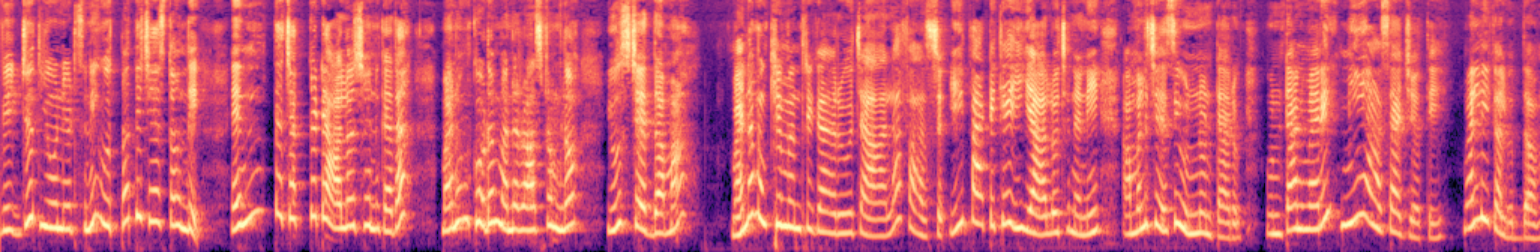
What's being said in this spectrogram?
విద్యుత్ యూనిట్స్ని ఉత్పత్తి చేస్తోంది. ఎంత చక్కటి ఆలోచన కదా! మనం కూడా మన రాష్ట్రంలో యూజ్ చేద్దామా? మన ముఖ్యమంత్రి గారు చాలా ఫాస్ట్ ఈ పాటికే ఈ ఆలోచనని అమలు చేసి ఉండుంటారు. ఉంటాను మరి మీ ఆశా జ్యోతి. మళ్ళీ కలుద్దాం.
